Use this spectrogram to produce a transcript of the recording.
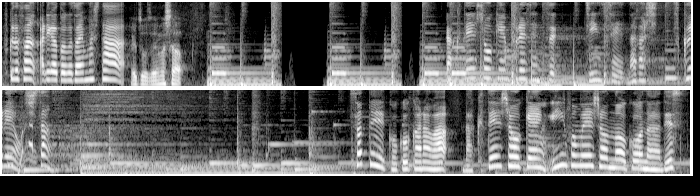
福田さん、ありがとうございましたあ。りがとうございました。楽天証券プレゼンツ人生長し作れよ資産さてここからは楽天証券インフォメーションのコーナーです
